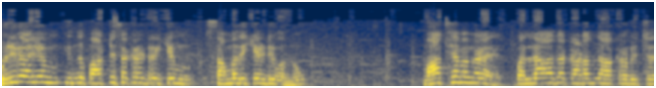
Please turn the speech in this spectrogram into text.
ഒരു കാര്യം ഇന്ന് പാർട്ടി സെക്രട്ടറിക്കും സമ്മതിക്കേണ്ടി വന്നു. മാധ്യമങ്ങളെ വല്ലാതെ കടന്നാക്രമിച്ച്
